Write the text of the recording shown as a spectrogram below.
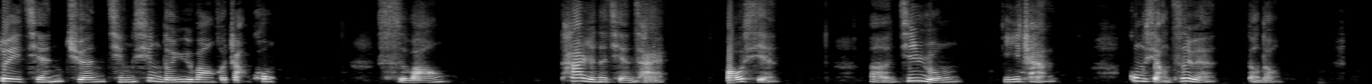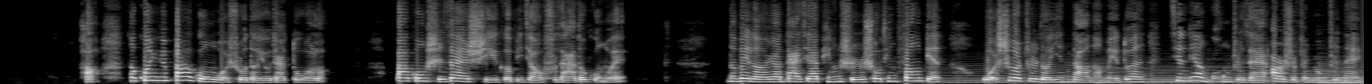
对钱权情性的欲望和掌控、死亡、他人的钱财、保险、嗯金融、遗产、共享资源等等。好，那关于八宫我说的有点多了，八宫实在是一个比较复杂的宫位。那为了让大家平时收听方便，我设置的音档呢，每段尽量控制在二十分钟之内。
